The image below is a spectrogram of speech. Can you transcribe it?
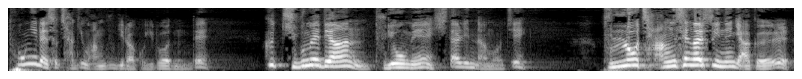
통일해서 자기 왕국이라고 이루었는데 그 죽음에 대한 두려움에 시달린 나머지 불로 장생할 수 있는 약을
